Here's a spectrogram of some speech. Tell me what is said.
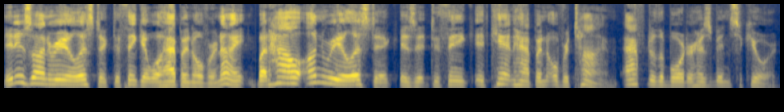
It is unrealistic to think it will happen overnight, but how unrealistic is it to think it can't happen over time, after the border has been secured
